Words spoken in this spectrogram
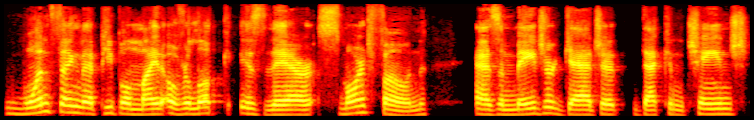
One thing that people might overlook is their smartphone as a major gadget that can change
